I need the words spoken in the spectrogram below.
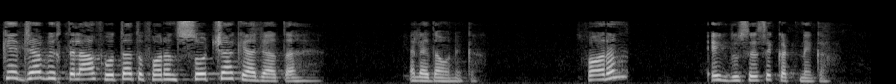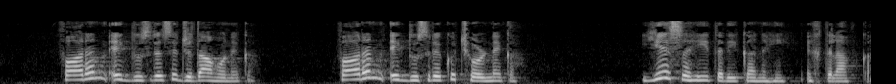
کہ جب اختلاف ہوتا تو فوراً سوچا کیا جاتا ہے۔ علیحدہ ہونے کا۔ فوراً ایک دوسرے سے کٹنے کا۔ فوراً ایک دوسرے سے جدا ہونے کا، فوراً ایک دوسرے کو چھوڑنے کا۔ یہ صحیح طریقہ نہیں اختلاف کا۔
